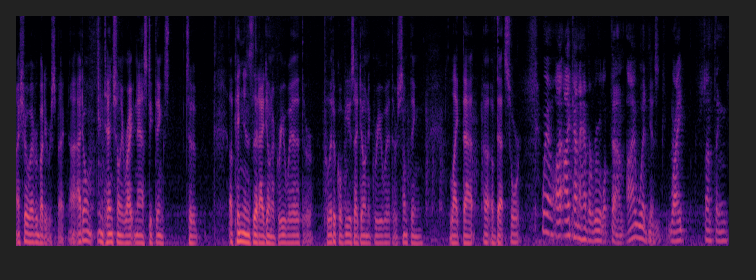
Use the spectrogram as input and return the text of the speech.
I show everybody respect. I, I don't intentionally write nasty things to opinions that I don't agree with or political views I don't agree with or something like that uh, of that sort. well, I, I kind of have a rule of thumb. I wouldn't Yes. write something,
